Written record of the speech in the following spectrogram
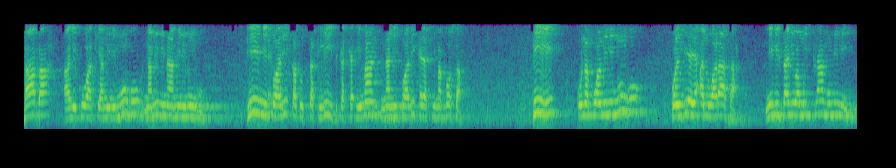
Baba alikuwa akiamini Mungu na mimi naamini Mungu. Hii ni twarika taklid katika iman na ni twarika ya kimakosa. Pili kuna kuamini Mungu kwa njia ya alwaratha nilizaliwa muislamu mimi.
